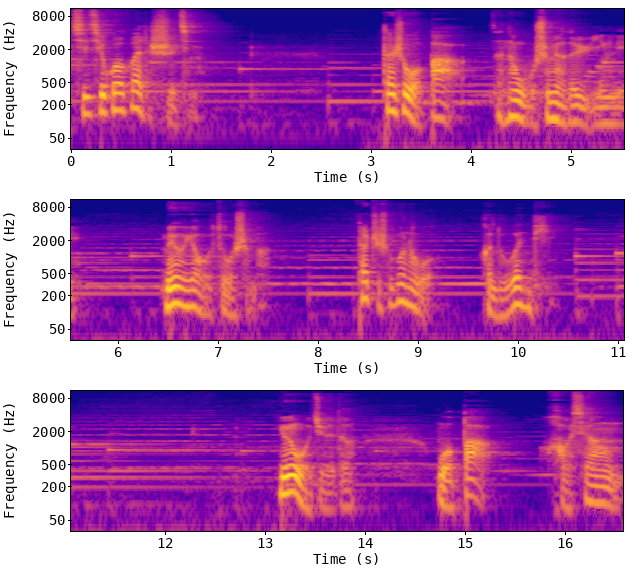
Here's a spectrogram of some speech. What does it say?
奇奇怪怪的事情。但是我爸在那五十秒的语音里，没有要我做什么，他只是问了我很多问题。因为我觉得我爸好像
